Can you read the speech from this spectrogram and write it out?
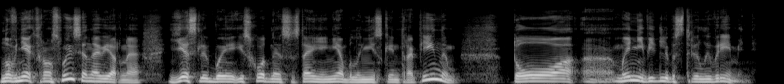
Но в некотором смысле, наверное, если бы исходное состояние не было низкоэнтропийным, то э, мы не видели бы стрелы времени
